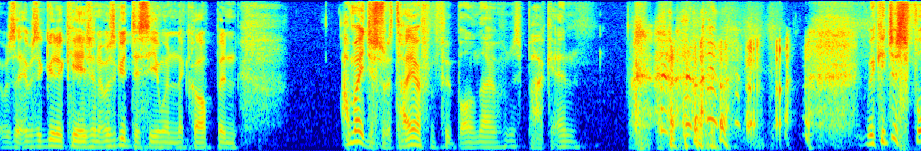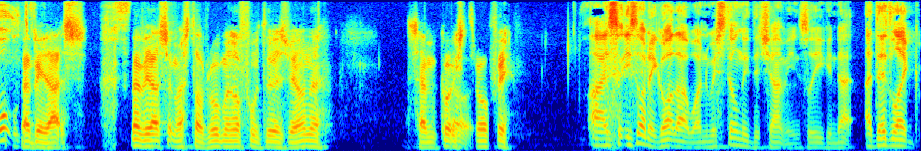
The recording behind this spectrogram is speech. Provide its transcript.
it was a- it was a good occasion. It was good to see him win the cup, and I might just retire from football now. and Just pack it in. We could just fold. maybe that's maybe that's what Mr. Romanov will do as well now. It's him got his Oh. trophy. Ah, he's, he's already got that one. We still need the Champions League, and that I did like.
